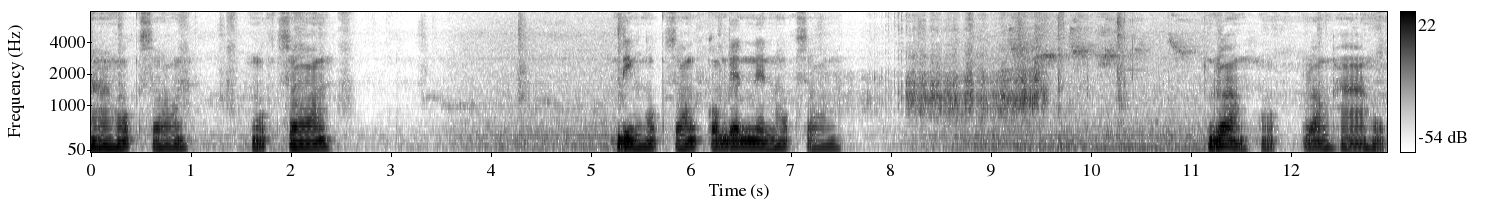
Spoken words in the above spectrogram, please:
ห้าหกสองหกสองดิ่งหกสองกลมเด่นเน้นหกสองร่องหกร่องหาหก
